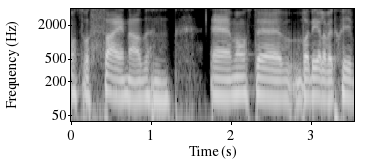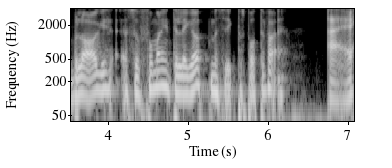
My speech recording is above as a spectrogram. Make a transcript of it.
måste vara signad. Mm. Eh, man måste vara del av ett skivbolag. Så får man inte lägga upp musik på Spotify. Nej.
